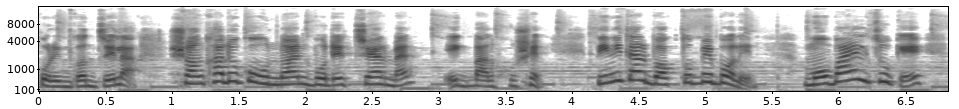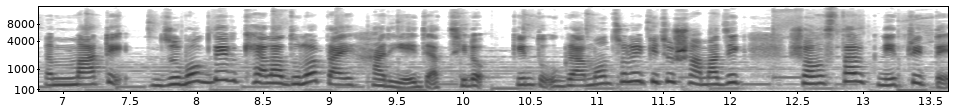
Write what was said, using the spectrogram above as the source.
করিমগঞ্জ জেলা সংখ্যালঘু উন্নয়ন বোর্ডের চেয়ারম্যান ইকবাল হোসেন। তিনি তার বক্তব্যে বলেন, মোবাইল যুগে মাঠে যুবকদের খেলাধুলা প্রায় হারিয়ে যাচ্ছিল। কিন্তু গ্রাম অঞ্চলের কিছু সামাজিক সংস্থার নেতৃত্বে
